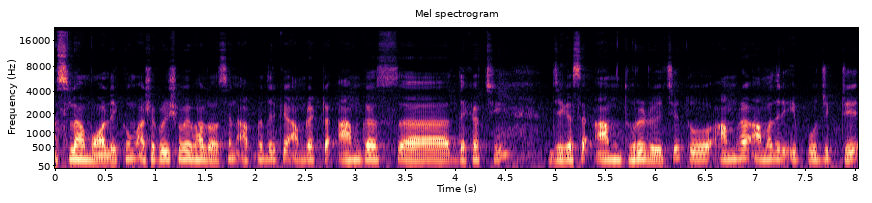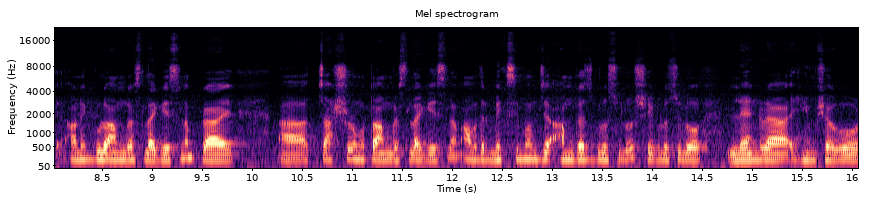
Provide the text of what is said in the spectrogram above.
আসসালামু আলাইকুম। আশা করি সবাই ভালো আছেন। আপনাদেরকে আমরা একটা আম গাছ দেখাচ্ছি। যে গাছে আম ধরে রয়েছে। তো আমরা আমাদের এই প্রজেক্টে অনেকগুলো আম গাছ লাগিয়েছিলাম। প্রায় চারশোর মতো আম গাছ লাগিয়েছিলাম। আমাদের ম্যাক্সিমাম যে আম গাছগুলো ছিল, সেগুলো ছিল ল্যাংড়া, হিমসাগর,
